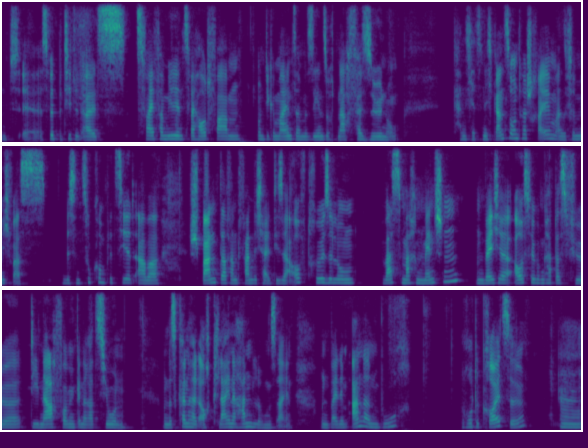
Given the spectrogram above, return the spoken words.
Und äh, es wird betitelt als zwei Familien, zwei Hautfarben und die gemeinsame Sehnsucht nach Versöhnung kann ich jetzt nicht ganz so unterschreiben. Also für mich war es ein bisschen zu kompliziert, aber spannend daran fand ich halt diese Aufdröselung. Was machen Menschen und welche Auswirkungen hat das für die nachfolgenden Generationen? Und das können halt auch kleine Handlungen sein. Und bei dem anderen Buch Rote Kreuze. Mm,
